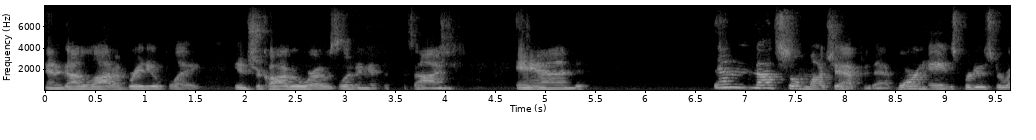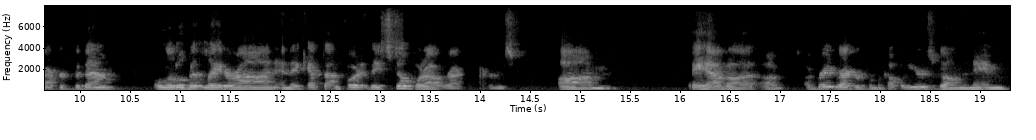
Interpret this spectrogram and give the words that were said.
and it got a lot of radio play in Chicago where I was living at the time, and then not so much after that. Warren Haynes produced a record for them a little bit later on, and they kept on put. They still put out records. Um, they have a, a, a great record from a couple years ago, and the name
